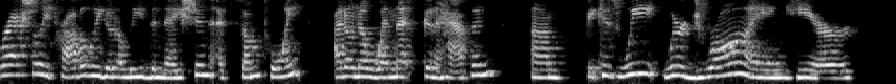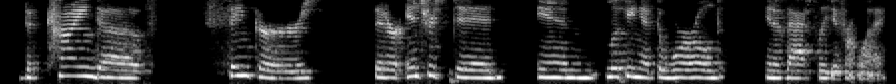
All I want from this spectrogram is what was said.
We're actually probably going to lead the nation at some point. I don't know when that's going to happen. Um, because we we're drawing here the kind of thinkers that are interested in looking at the world in a vastly different way.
